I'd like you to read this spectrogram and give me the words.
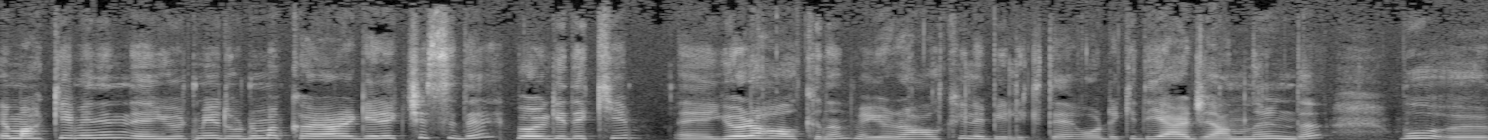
Ve mahkemenin e, yürütmeyi durdurma kararı gerekçesi de bölgedeki e, yöre halkının ve yöre halkı ile birlikte oradaki diğer canlıların da bu e,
